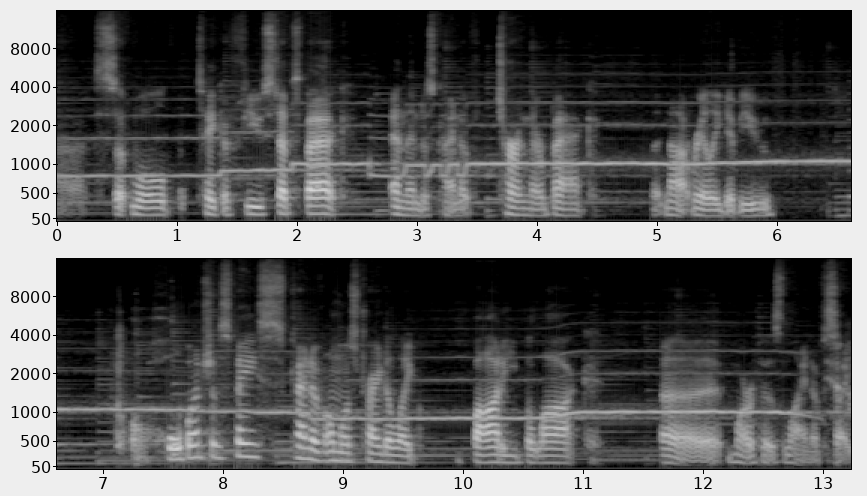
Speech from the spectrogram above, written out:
uh, so we'll take a few steps back and then just kind of turn their back, but not really give you a whole bunch of space. Kind of almost trying to like body block uh, Martha's line of sight.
